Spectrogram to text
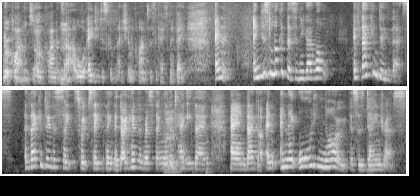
requi- Requirements are. requirements mm. are, or anti-discrimination requirements, as the case may be. And and you just look at this and you go, well, if they can do this, if they could do the sweep sweep seat thing, they don't have the wrist thing or the mm. taggy thing, and they go and and they already know this is dangerous.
